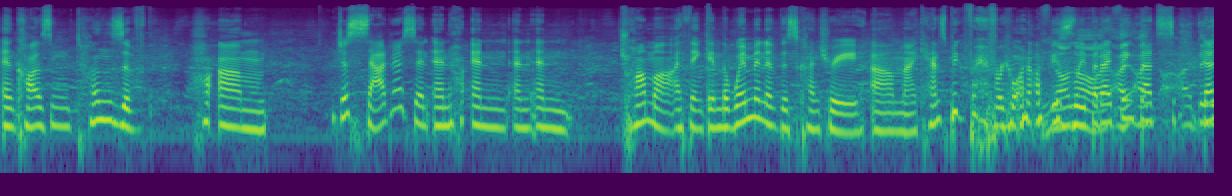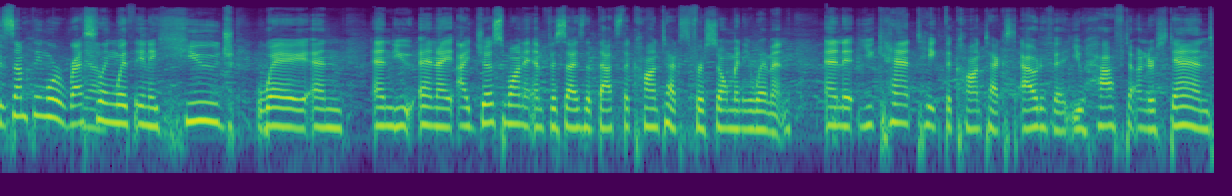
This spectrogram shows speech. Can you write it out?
and causing tons of um, just sadness and and and and, and trauma. I think in the women of this country. Um, I can't speak for everyone, obviously, no, but I I- think I- that's I think that's something we're wrestling with in a huge way, and and you and I, I just want to emphasize that that's the context for so many women, and it, you can't take the context out of it. You have to understand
